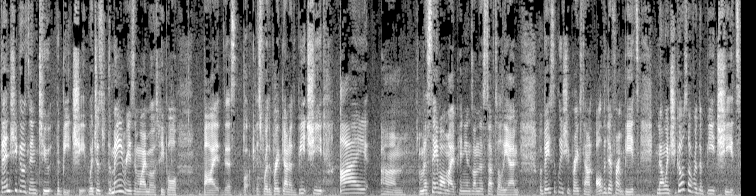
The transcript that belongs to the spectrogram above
Then she goes into the beat sheet, which is the main reason why most people buy this book, is for the breakdown of the beat sheet. I um, I'm gonna save all my opinions on this stuff till the end, but basically she breaks down all the different beats. Now when she goes over the beat sheets,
